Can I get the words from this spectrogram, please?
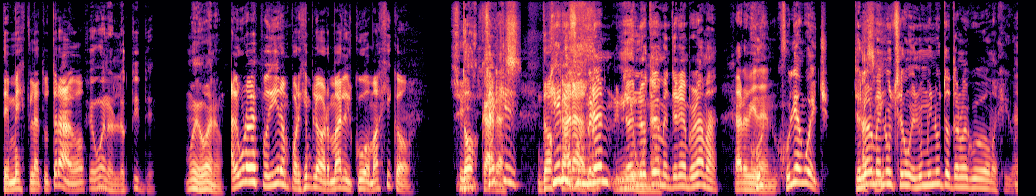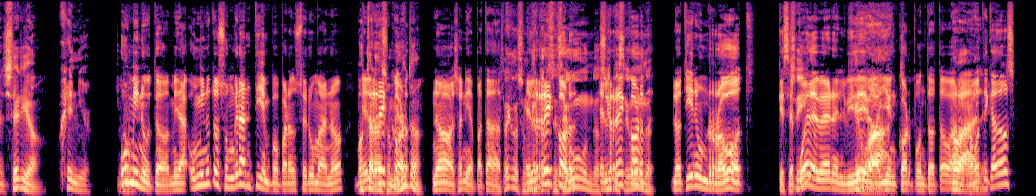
te mezcla tu trago. Qué bueno el Loctite. Muy bueno. ¿Alguna vez pudieron, por ejemplo, armar el cubo mágico? Sí. Dos ¿Sabés caras. Dos ¿Quién caras. es un gran.? Ni Lo, que en el programa. Harvey Ju- Dent. Julián Wedge. Te lo ¿Ah, arma sí? en un segundo. En un minuto te arma el cubo mágico. ¿En serio? Genio. Un minuto, mira, un minuto es un gran tiempo para un ser humano. ¿Vos El tardás un minuto? No, yo ni a patadas. El récord el 14 récord, segundos, el 7 récord segundos. lo tiene un robot que se ¿Sí? puede ver el Qué video ahí en core.to No vale. robótica 2.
